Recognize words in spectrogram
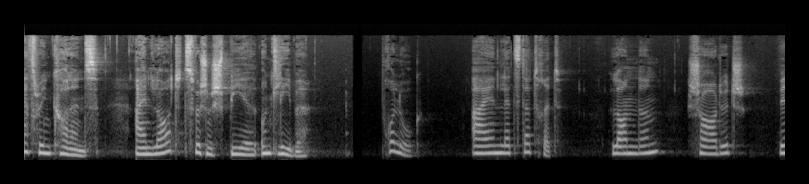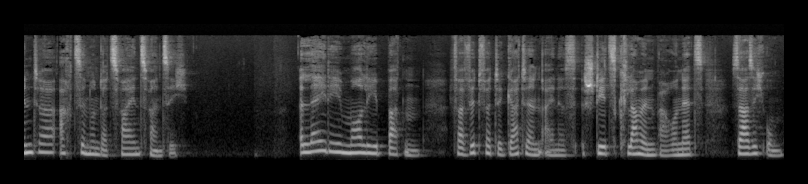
Catherine Collins Ein Lord zwischen Spiel und Liebe. Prolog. Ein letzter Tritt. London, Shoreditch, Winter 1822 Lady Molly Button, verwitwete Gattin eines stets klammen Baronetts, sah sich um.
